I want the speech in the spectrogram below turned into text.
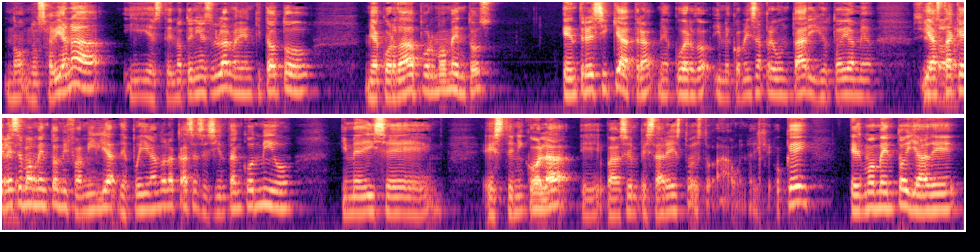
no, no sabía nada y este, no tenía el celular, me habían quitado todo, me acordaba por momentos, entré el psiquiatra, me acuerdo, y me comienza a preguntar y yo todavía me... Sí, y hasta que en ese momento mi familia, después llegando a la casa, se sientan conmigo y me dicen, este, Nicola, eh, vas a empezar esto, esto. Ah, bueno, dije, ok, es momento ya de,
